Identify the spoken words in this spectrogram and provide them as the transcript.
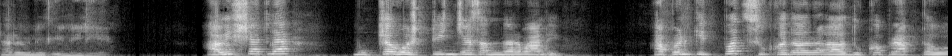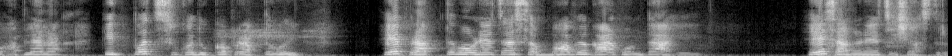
ठरवली गेलेली आहे. आयुष्यातल्या मुख्य गोष्टींच्या संदर्भाने आपण कितपत सुख दुःख प्राप्त हो आपल्याला कितपत सुखदुःख प्राप्त होईल हे प्राप्त होण्याचा संभाव्य काळ कोणता आहे? हे सांगण्याचं शास्त्र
